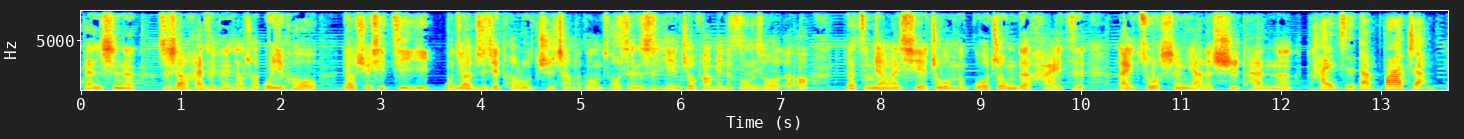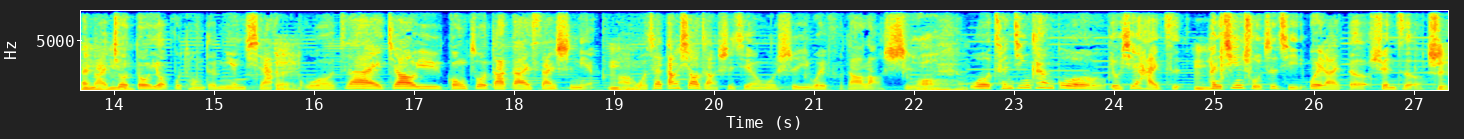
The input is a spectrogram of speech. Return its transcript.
但是呢，职校的孩子可能想说，我以后要学习技艺，我就要嗯。直接投入职场的工作，是。甚至是研究方面的工作了啊、要怎么样来协助我们国中的孩子来做生涯的试探呢？孩子的发展本来就都有不同的面向。对。我在教育工作大概三十年啊、我在当校长之前，我是一位辅导老师。哦，我曾经看过有些孩子嗯。很清楚自己未来的选择，是，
